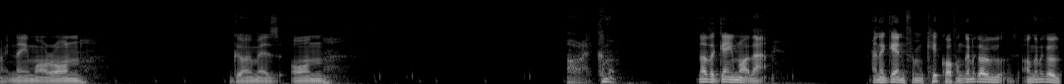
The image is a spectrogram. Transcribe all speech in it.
Right, Neymar on. Gomez on. All right, come on. Another game like that. And again, from kickoff, I'm gonna go. I'm gonna go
